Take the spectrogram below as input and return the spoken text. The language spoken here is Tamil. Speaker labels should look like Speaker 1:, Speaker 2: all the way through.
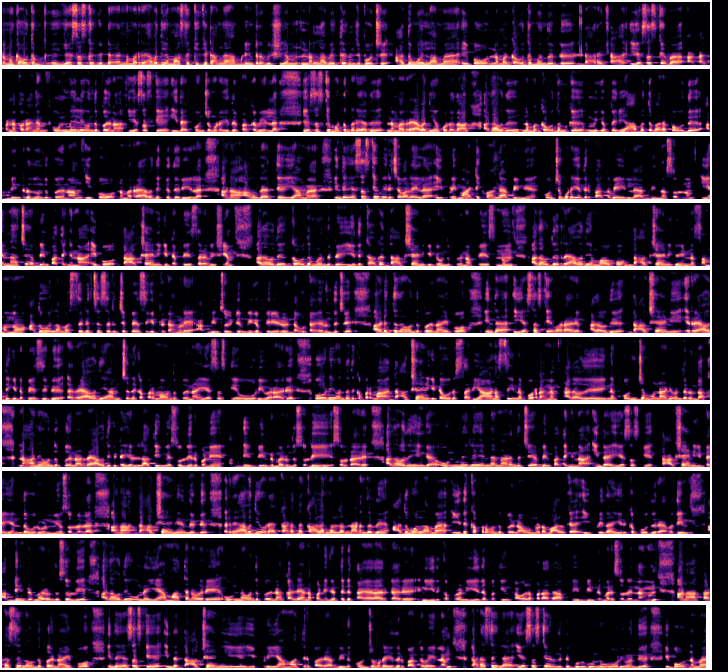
Speaker 1: நம்ம கௌதம்க்கு எஸ்எஸ்கே கிட்ட நம்ம ரேவதி அம்மா சிக்கிக்கிட்டாங்க அப்படின்ற விஷயம் நல்லாவே தெரிஞ்சு போச்சு. அதுவும் இல்லாம இப்போ நம்ம கௌதம் வந்துட்டு டைரக்டா எஸ்எஸ்கேவை அட்டாக் பண்ண போறாங்க. உண்மையிலேயே வந்து போதுனா எஸ்எஸ்கே இதை கொஞ்சம் கூட எதிர்பார்க்கவே இல்லை. எஸ்எஸ்கே மட்டும் கிடையாது நம்ம ரேவதியும் கூட தான். அதாவது நம்ம கௌதம்க்கு மிகப்பெரிய ஆபத்து வரப்போகுது அப்படின்றது வந்து போதுனா இப்போ நம்ம ரேவதிக்கு தெரியல. ஆனா அவங்க தெரியாம இந்த எஸ்எஸ்கே விரிச்ச வலையில இப்படி மாட்டிக்குவாங்க அப்படின்னு கொஞ்சம் கூட எதிர்பார்க்கவே இல்லை அப்படின்னு தான் சொல்லணும். என்னாச்சு அப்படின்னு பாத்தீங்கன்னா இப்போ தாக்ஷாயணி கிட்ட பேசுற விஷயம். அதாவது கௌதம் வந்துட்டு எதுக்காக தாக்ஷாயணி கிட்ட வந்து பேசணும்? அதாவது ரேவதி அம்மாவுக்கும் தாக்ஷாயணிக்கும் என்ன சம்பந்தம்? அதுவும் இல்லாம சிரிச்சு சிரிச்சு பேசிக்கிட்டு இருக்காங்களே அப்படின்னு சொல்லிட்டு மிகப்பெரிய ஒரு டவுட்டா இருந்துச்சு. அடுத்ததா வந்து இப்போ இந்த எஸ்எஸ்கே வராரு. அதாவது தாக்ஷாயணி ரேவதி கிட்ட பேசிட்டு ரேவதி அமிச்சதுக்கு அப்புறமா வந்து எஸ்எஸ்கே ஓடி வராரு. ஓடி வந்ததுக்கு அப்புறமா தாக்ஷாயணி கிட்ட ஒரு சரியான சீனை போடுறாங்க. அதாவது இன்னும் கொஞ்சம் முன்னாடி வந்திருந்தா நானே வந்து ரேவதி கிட்ட எல்லாத்தையுமே சொல்லியிருப்பேனே அப்படி இப்படின்ற மாதிரி வந்து சொல்லி சொல்றாரு. அதாவது இங்க உண்மையிலேயே என்ன நடந்துச்சு அப்படின்னு பாத்தீங்கன்னா இந்த எஸ்எஸ்கே தாக்ஷாயணி கிட்ட எந்த ஒரு உண்மையும் சொல்லல. ஆனா தாக்ஷாயணி இருந்துட்டு ரேவதியோட கடந்த காலங்கள்ல நடந்தது அதுவும் இல்லாம இதுக்கப்புறம் வந்து போயினா உன்னோட வாழ்க்கை இப்படிதான் இருக்க போகுது ரேவதி அப்படின்ற மாதிரி வந்து சொல்லி அதாவது உன்னை ஏமாத்தனவரே உன்னை வந்து போயினா கல்யாணம் பண்ணிக்கிறதுக்கு தயாரா இருக்காரு. நீ இதுக்கப்புறம் நீ எதை பத்தியும் கவலைப்படாத அப்படி இப்படின்ற மாதிரி சொல்லியிருந்தாங்க. ஆனா கடைசியில வந்து போயினா இப்போ இந்த எஸ்எஸ்கே இந்த தாக்ஷாயணியை இப்படி ஏமாத்திருப்பாரு அப்படின்னு கொஞ்சம் கூட எதிர்பார்க்கவே இல்லை. கடைசியில எஸ்எஸ்கே இருந்துட்டு குடுகுன்னு ஓடி வந்து இப்போ நம்ம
